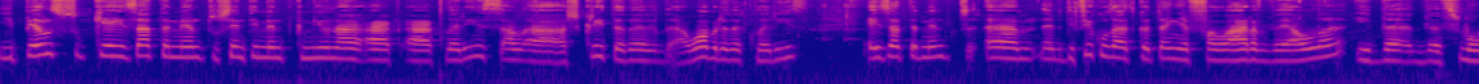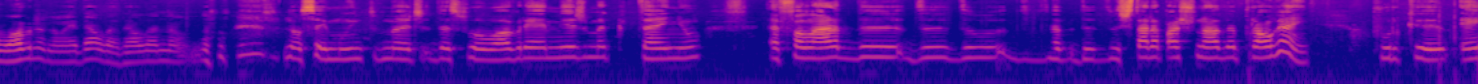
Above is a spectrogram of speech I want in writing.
E penso que é exatamente o sentimento que me une à, à Clarice, à, à escrita da, à obra da Clarice, é exatamente a, a, dificuldade que eu tenho a falar dela e da, da sua obra, não é dela, dela não, não, não sei muito, mas da sua obra é a mesma que tenho a falar de, de, de, de, estar apaixonada por alguém, porque é,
